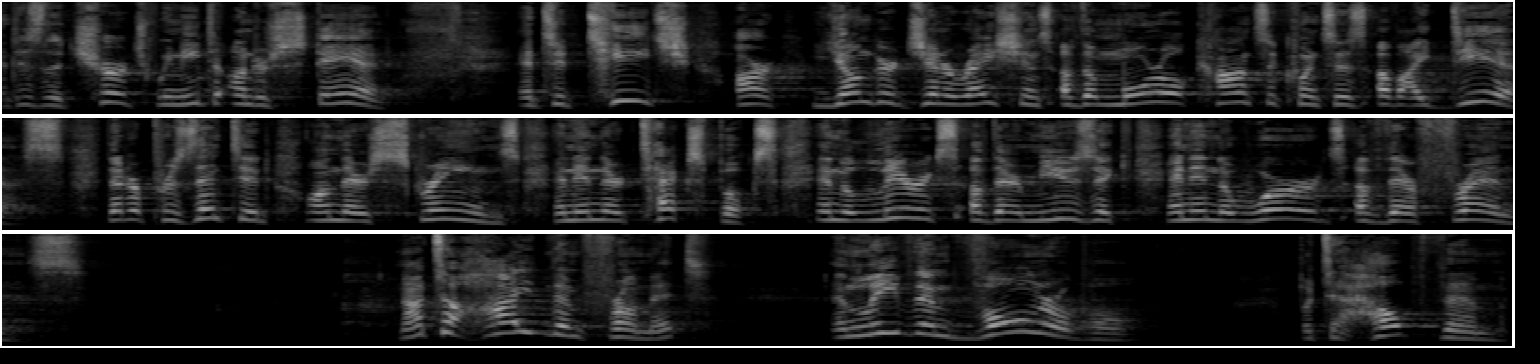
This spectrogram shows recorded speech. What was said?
and as the church, we need to understand and to teach our younger generations of the moral consequences of ideas that are presented on their screens and in their textbooks, in the lyrics of their music, and in the words of their friends. Not to hide them from it and leave them vulnerable, but to help them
